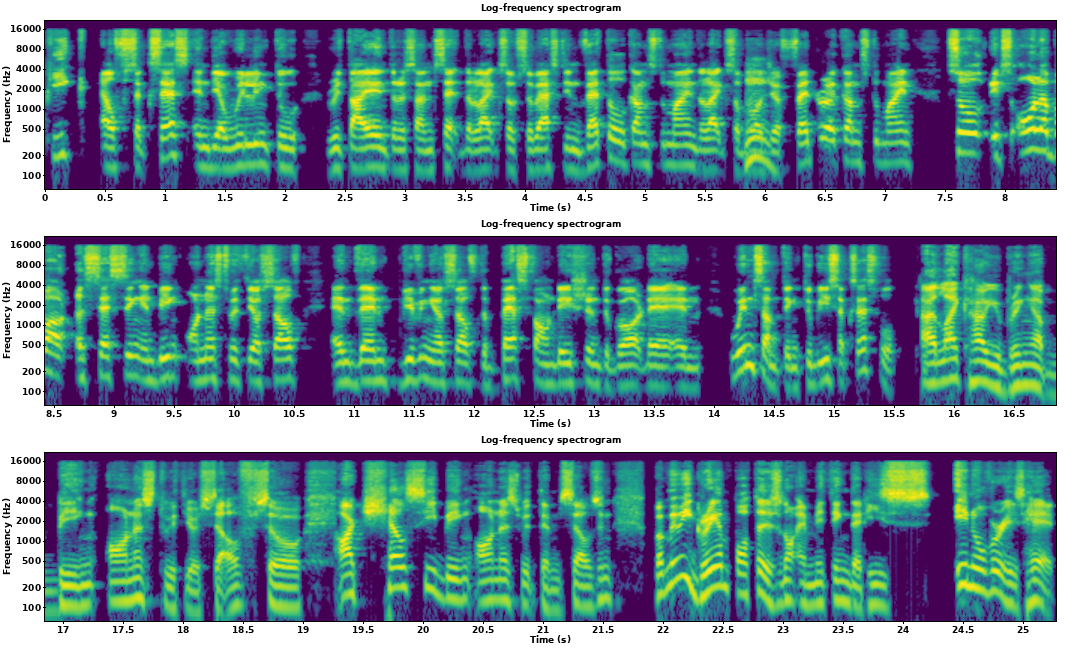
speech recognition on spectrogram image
peak of success and they're willing to retire into the sunset. The likes of Sebastian Vettel comes to mind, the likes of mm. Roger Federer comes to mind. So it's all about assessing and being honest with yourself and then giving yourself the best foundation to go out there and win something to be successful. I like how you bring up being honest with yourself. So are Chelsea being honest with themselves? And but maybe Graham Potter is not admitting that he's in over his head.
